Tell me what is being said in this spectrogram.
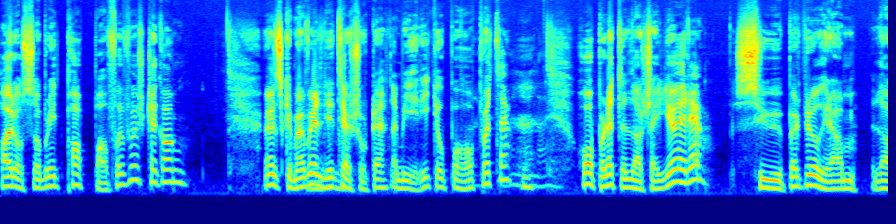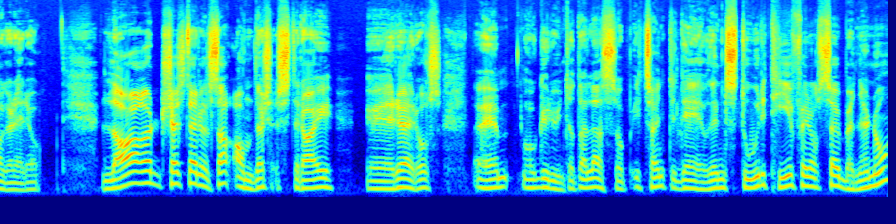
Har også blitt pappa for første gang. Ønsker meg veldig T-skjorte. De gir ikke opp på håp, vet du. Håper dette lar seg gjøre. Supert program lager dere òg. Large størrelser. Anders Stray eh, Røros. Eh, og grunnen til at jeg leser opp, ikke sant, det er jo en stor tid for oss sauebønder nå.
